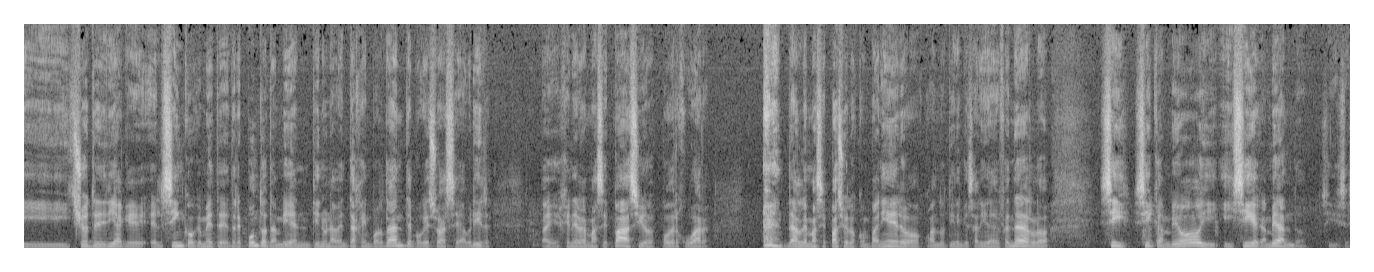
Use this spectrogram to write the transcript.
y yo te diría que el 5 que mete de 3 puntos también tiene una ventaja importante porque eso hace abrir, eh, generar más espacio, poder jugar, darle más espacio a los compañeros cuando tienen que salir a defenderlo. Sí, sí cambió y, sigue cambiando. Sí, se,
